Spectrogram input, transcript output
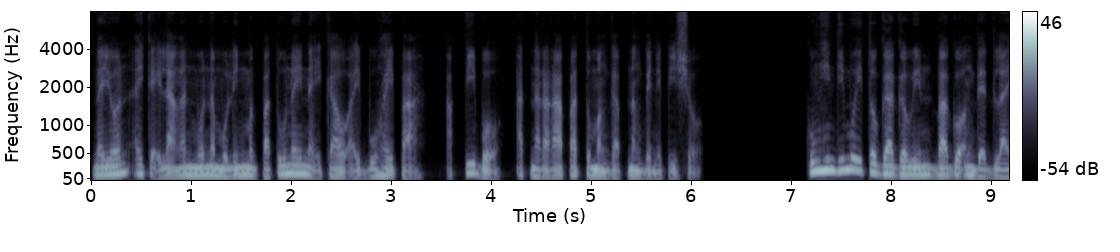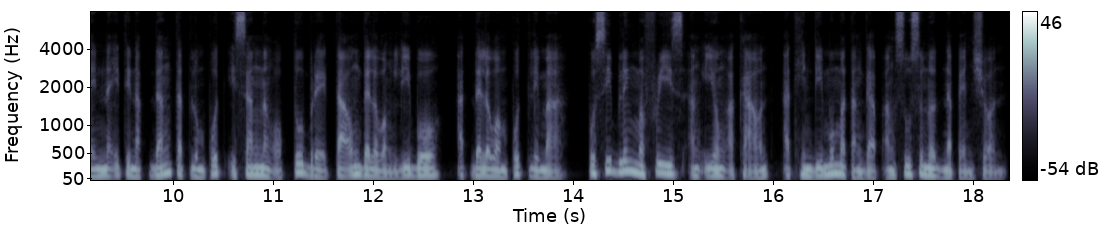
ngayon ay kailangan mo na muling magpatunay na ikaw ay buhay pa aktibo, at nararapat tumanggap ng benepisyo. Kung hindi mo ito gagawin bago ang deadline na itinakdang 31 ng Oktubre taong 2025, posibleng ma-freeze ang iyong account at hindi mo matanggap ang susunod na pensyon.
